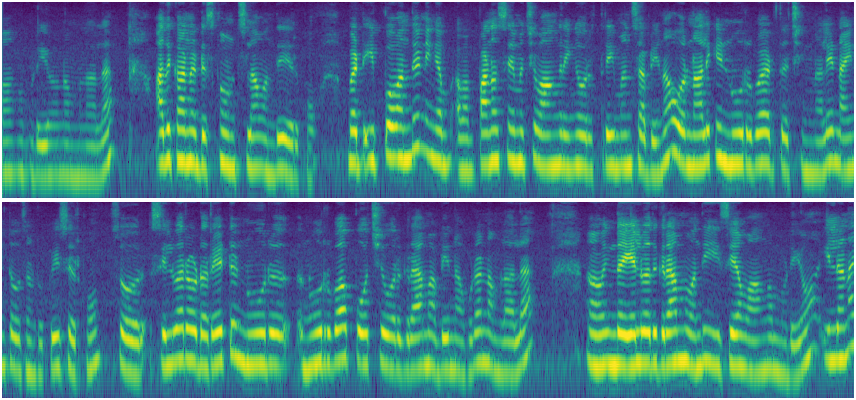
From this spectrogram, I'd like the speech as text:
வாங்க முடியும் நம்மளால். அதுக்கான டிஸ்கவுண்ட்ஸ்லாம் வந்து இருக்கும். பட் இப்போ வந்து நீங்கள் பணம் சேமித்து வாங்குறீங்க ஒரு த்ரீ மந்த்ஸ் அப்படின்னா ஒரு நாளைக்கு நூறுரூபா எடுத்து வச்சிங்கனாலே நைன் தௌசண்ட் ருபீஸ் இருக்கும். ஸோ சில்வரோட ரேட்டு நூறு நூறுரூபா போச்சு ஒரு கிராம் அப்படின்னா கூட நம்மளால் இந்த எழுபது கிராம் வந்து ஈஸியாக வாங்க முடியும். இல்லைனா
